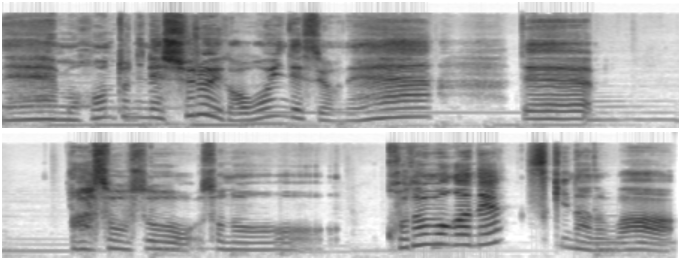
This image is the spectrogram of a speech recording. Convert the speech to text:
ねえもう本当にね種類が多いんですよね。であ、そうそう。その、子供がね、好きなのは、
